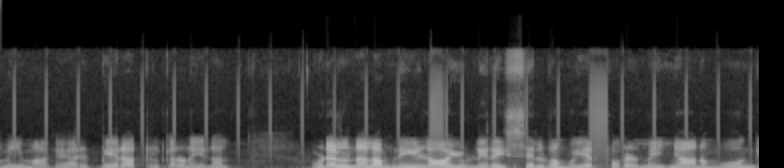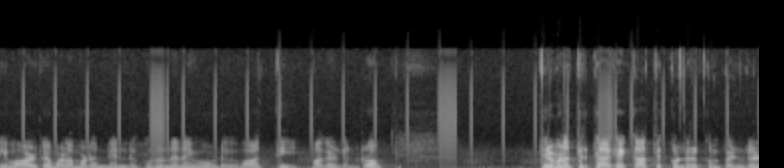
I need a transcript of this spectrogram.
அமையுமாக அருட்பேராற்றல் கருணையினால். உடல் நலம் நீளாயுள் நிறை செல்வம் உயர் புகழ் மெய்ஞானம் ஓங்கி வாழ்க வளமுடன் என்று குரு நினைவோடு வாழ்த்தி மகிழ்கின்றோம். திருமணத்திற்காக காத்து கொண்டிருக்கும் பெண்கள்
